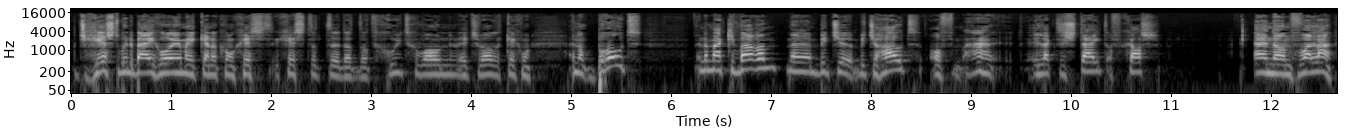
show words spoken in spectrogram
beetje gist moet erbij gooien. Maar je kan ook gewoon gist. gist dat, dat, dat groeit gewoon. Weet je wel. Dat krijg gewoon. En dan brood. En dan maak je warm met een beetje, beetje hout. Of elektriciteit of gas. En dan voilà.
